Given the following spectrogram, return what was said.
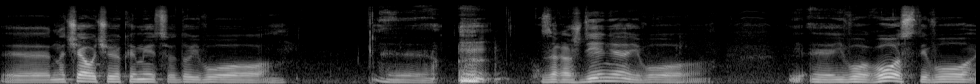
начало человека, имеется в виду его зарождение, его, его рост, его,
